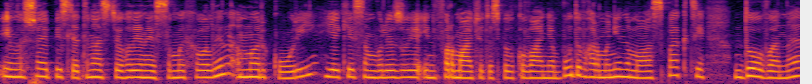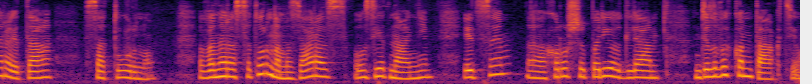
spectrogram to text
І лише після 13 години і 7 хвилин Меркурій, який символізує інформацію та спілкування, буде в гармонійному аспекті до Венери та Сатурну. Венера з Сатурном зараз у з'єднанні, і це е, хороший період для ділових контактів,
